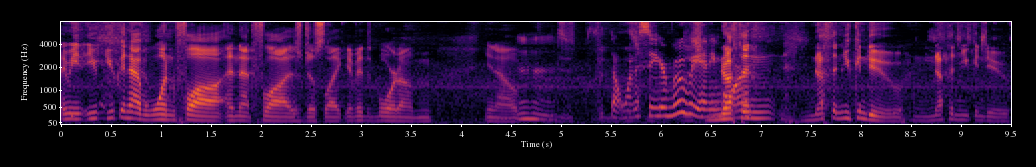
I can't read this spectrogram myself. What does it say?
I mean, you, you can have one flaw, and that flaw is just like if it's boredom, you know. Mm-hmm. Don't want to see your movie anymore. Nothing, nothing you can do. Nothing you can do.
